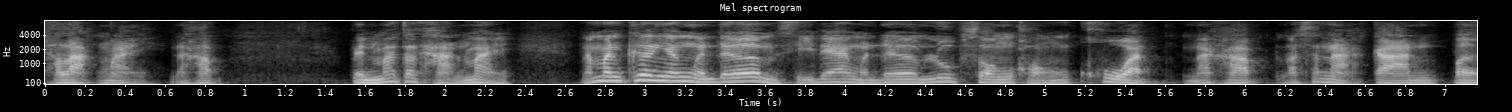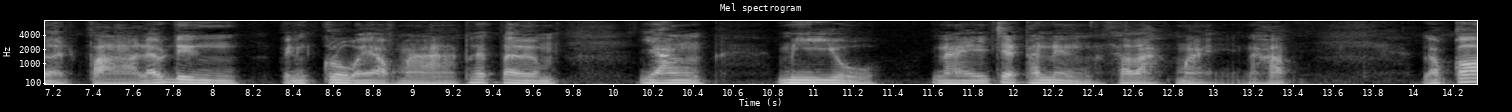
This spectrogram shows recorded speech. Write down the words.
ฉลากใหม่นะครับ เป็นมาตรฐานใหม่ น้ำมันเครื่องยังเหมือนเดิม สีแดงเหมือนเดิม รูปทรงของขวดนะครับ ลักษณะการเปิดฝาแล้วดึงเป็นกลวยออกมาเพื่อเติมยังมีอยู่ใน 7,001 สลากใหม่นะครับ แล้วก็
